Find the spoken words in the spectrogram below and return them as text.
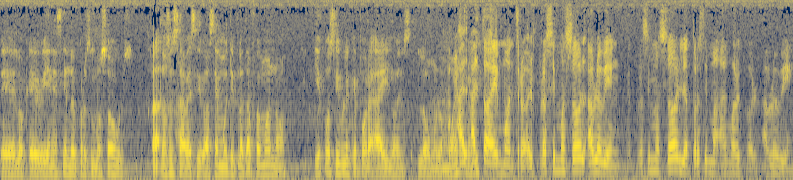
de lo que viene siendo el próximo Souls. Ah. No se sabe si va a ser multiplataforma o no. Y es posible que por ahí lo, lo, lo muestren. alto ahí, monstruo. El próximo sol, hable bien. El próximo sol y la próxima Armored Core, hable bien.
